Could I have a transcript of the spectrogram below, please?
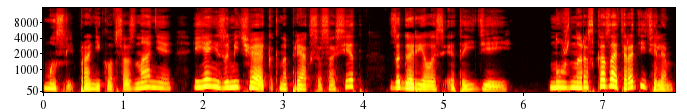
Мысль проникла в сознание, и я, не замечая, как напрягся сосед, загорелась этой идеей. Нужно рассказать родителям.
